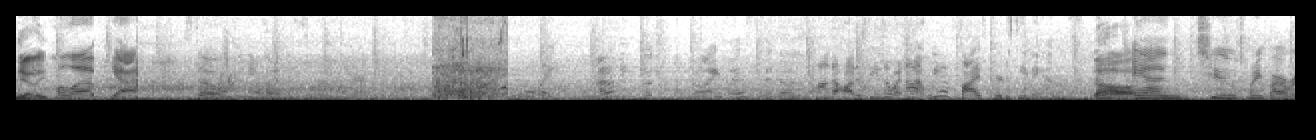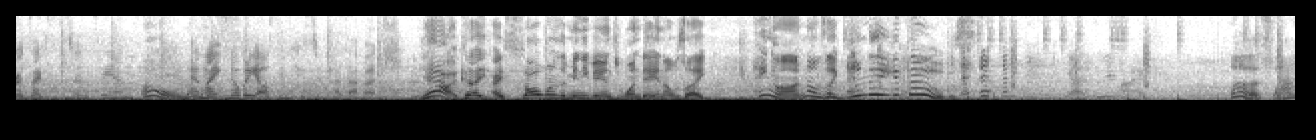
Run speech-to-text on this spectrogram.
Yeah, you they- pull up. Yeah. So we can go in the store over here. People, like, I don't think most people realize this, but those Honda Odysseys or whatnot, we have five courtesy vans Ah. and two 24-hour roadside assistance vans. oh, nice. And like nobody else in Houston has that much. Yeah, cause I, I saw one of the minivans one day and I was like, hang on. I was like, when did they get those? yeah, it's a new five. Oh, that's Wow.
